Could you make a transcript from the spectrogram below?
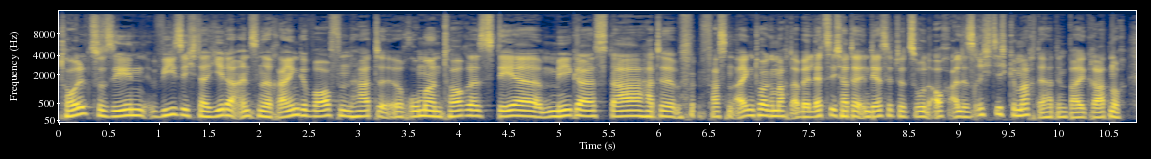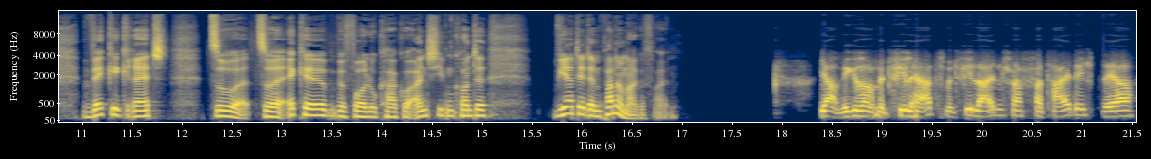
toll zu sehen, wie sich da jeder Einzelne reingeworfen hat. Äh, Roman Torres, der Megastar, hatte fast ein Eigentor gemacht, aber letztlich hat er in der Situation auch alles richtig gemacht. Er hat den Ball gerade noch weggegrätscht zur, zur Ecke, bevor Lukaku einschieben konnte. Wie hat dir denn Panama gefallen? Ja, wie gesagt, mit viel Herz, mit viel Leidenschaft verteidigt, sehr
